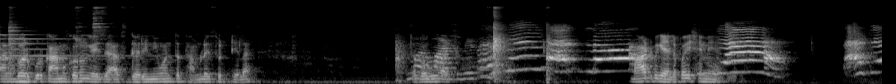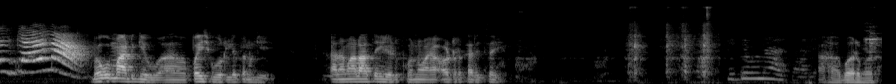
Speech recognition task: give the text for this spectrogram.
आज भरपूर कामं करून घ्यायचं. आज घरी निवंत थांबलं आहे सुट्टीला तर बघू आज. माठ बी- घ्यायला पैसे नाही. बघू माठ घेऊ. पैसे उरले तर घे. कारण मला आता हेडफोन ऑर्डर करायचा आहे. हा बरं बरं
